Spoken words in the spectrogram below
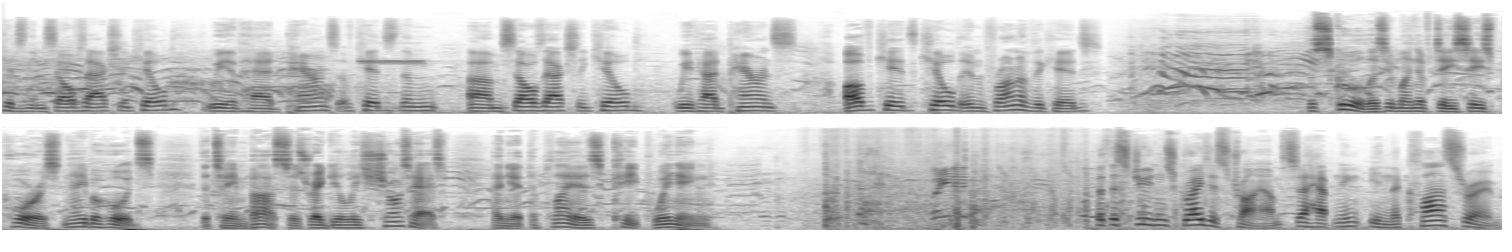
kids themselves actually killed. We have had parents of kids themselves actually killed. We've had parents of kids killed in front of the kids. The school is in one of DC's poorest neighbourhoods. The team bus is regularly shot at, and yet the players keep winning. But the students' greatest triumphs are happening in the classroom.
